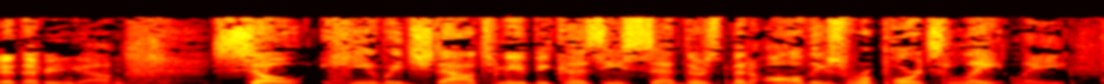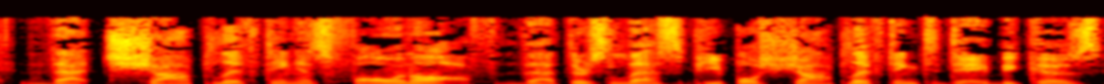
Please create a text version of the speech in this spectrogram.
there you go. So he reached out to me because he said there's been all these reports lately that shoplifting has fallen off, that there's less people shoplifting today because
